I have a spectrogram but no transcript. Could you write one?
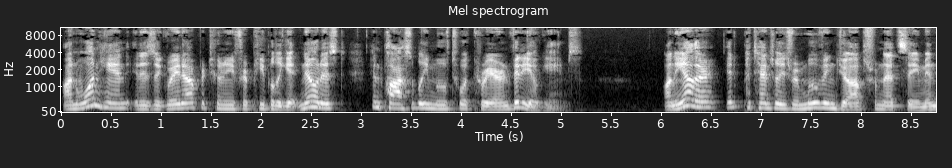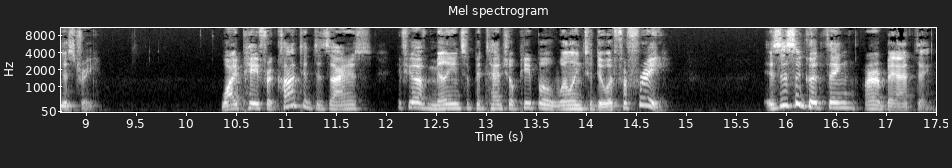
On one hand, it is a great opportunity for people to get noticed and possibly move to a career in video games. On the other, it potentially is removing jobs from that same industry. Why pay for content designers if you have millions of potential people willing to do it for free? Is this a good thing or a bad thing?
